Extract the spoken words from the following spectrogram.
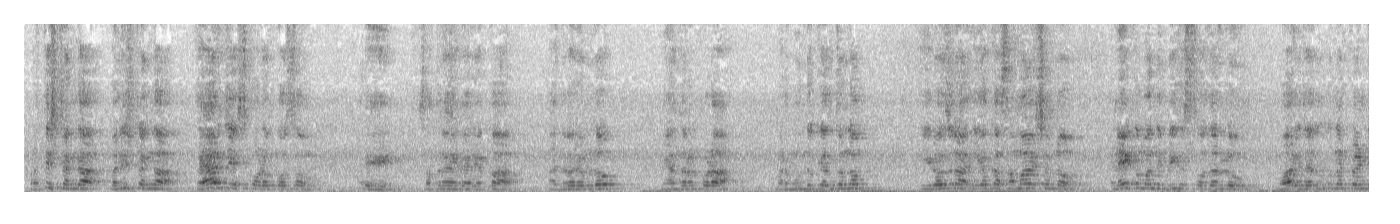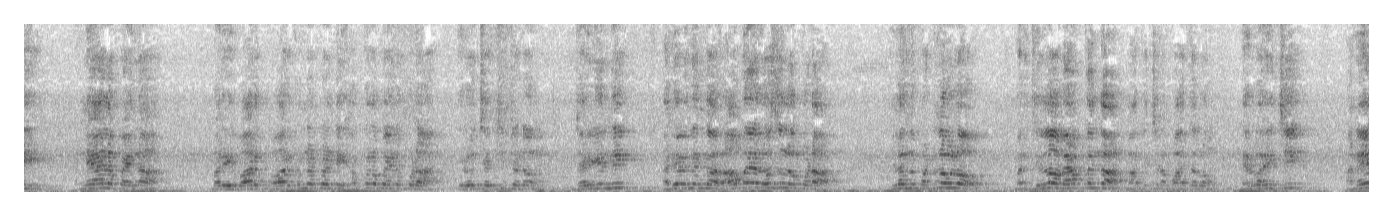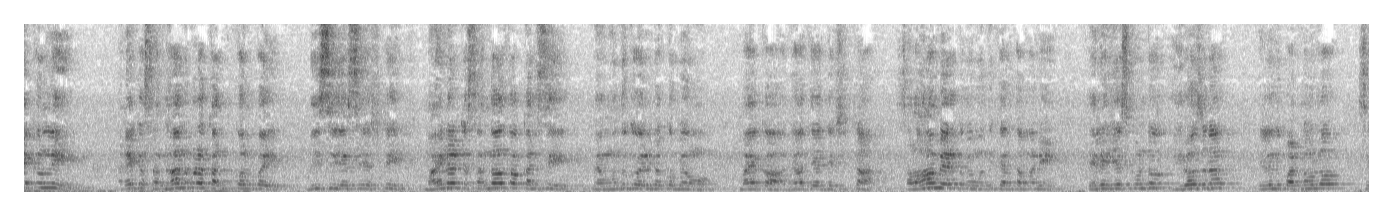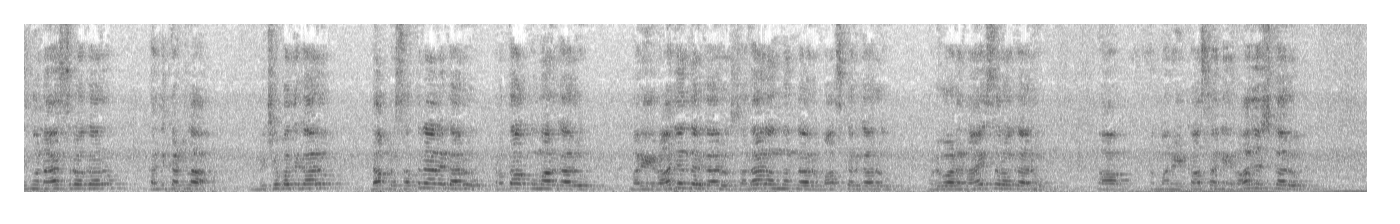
ప్రతిష్టంగా బలిష్టంగా తయారు చేసుకోవడం కోసం మరి సత్యనారాయణ గారి యొక్క ఆధ్వర్యంలో మేమందరం కూడా మరి ముందుకు వెళ్తున్నాం ఈ రోజున ఈ యొక్క సమావేశంలో అనేక మంది బీసీ సోదరులు వారు జరుగుతున్నటువంటి అన్యాయాలపైన మరి వారి వారికి ఉన్నటువంటి హక్కులపైన కూడా ఈరోజు చర్చించడం జరిగింది. అదేవిధంగా రాబోయే రోజుల్లో కూడా ఇల్లందు పట్టణంలో మరి జిల్లా వ్యాప్తంగా మాకు ఇచ్చిన బాధ్యతలను నిర్వహించి అనేకుల్ని అనేక సంఘాలను కూడా కలుపుకొనిపోయి బీసీ ఎస్సీ ఎస్టీ మైనారిటీ సంఘాలతో కలిసి మేము ముందుకు వెళ్ళటకు మేము మా యొక్క జాతీయ అధ్యక్షుల సలహా మేరకు మేము ముందుకు వెళ్తామని తెలియజేసుకుంటూ ఈ రోజున ఇల్లంది పట్టణంలో నాగేశ్వరరావు గారు కందికట్ల భిక్షపతి గారు డాక్టర్ సత్యనారాయణ గారు ప్రతాప్ కుమార్ గారు మరి రాజేందర్ గారు సదానందం గారు భాస్కర్ గారు గుడివాడ నాగేశ్వరరావు గారు మరి కాసాని రాజేష్ గారు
